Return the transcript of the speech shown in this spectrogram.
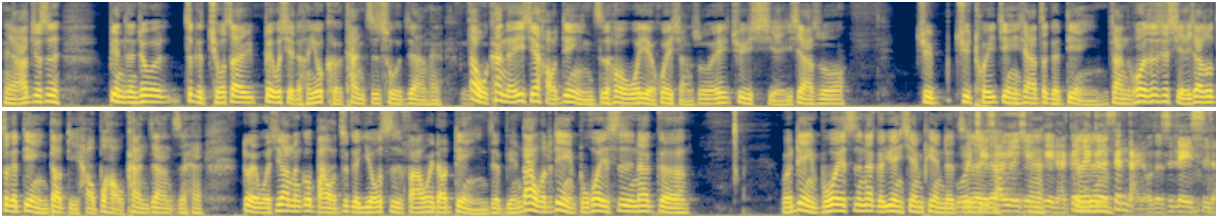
哎呀，就是。变成就这个球赛被我写的很有可看之处，这样嘿。但我看了一些好电影之后，我也会想说，哎，去写一下说。去去推荐一下这个电影，这样子，或者是写一下说这个电影到底好不好看，这样子。嘿对我希望能够把我这个优势发挥到电影这边，但我的电影不会是那个。我的电影不会是那个院线片的之类的，我会介绍院线片的，跟那个圣歹楼的是类似的，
